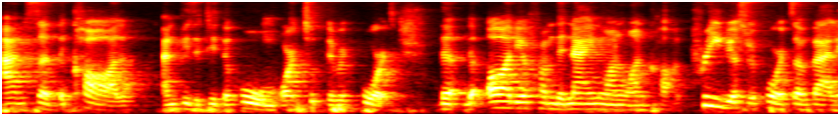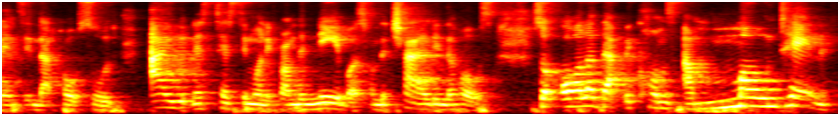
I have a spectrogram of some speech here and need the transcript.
answered the call and visited the home or took the report, the, the audio from the 911 call, previous reports of violence in that household, eyewitness testimony from the neighbors, from the child in the house. So all of that becomes a mountain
